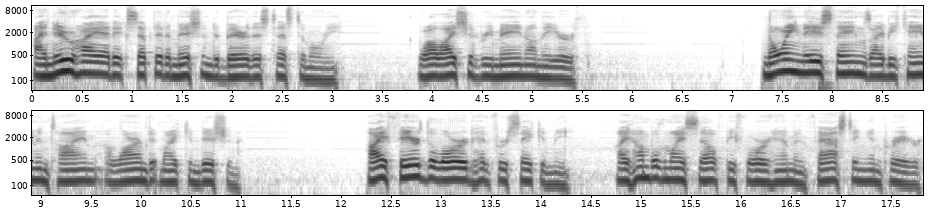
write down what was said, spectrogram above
I knew I had accepted a mission to bear this testimony, while I should remain on the earth. Knowing these things, I became in time alarmed at my condition. I feared the Lord had forsaken me. I humbled myself before him in fasting and prayer.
